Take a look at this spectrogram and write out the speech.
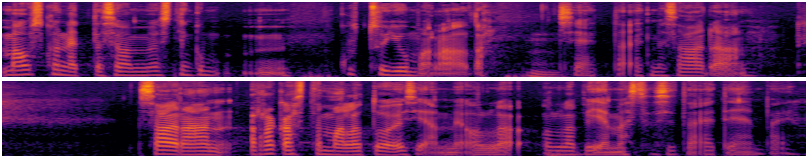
mä uskon, että se on myös niin kuin kutsu Jumalalta, mm. se, että, että me saadaan, saadaan rakastamalla toisiamme olla, olla viemässä sitä eteenpäin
